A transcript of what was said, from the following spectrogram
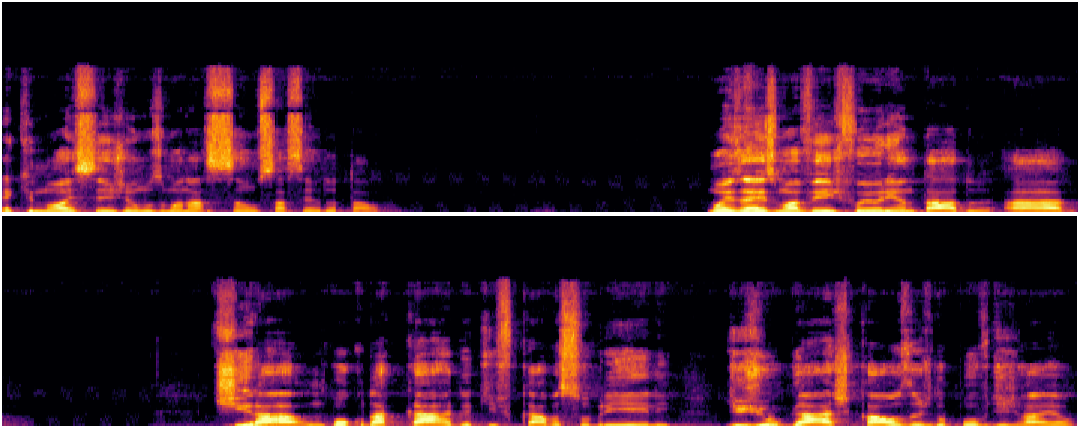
é que nós sejamos uma nação sacerdotal. Moisés, uma vez, foi orientado a tirar um pouco da carga que ficava sobre ele de julgar as causas do povo de Israel.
